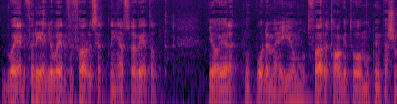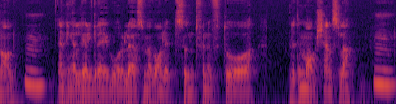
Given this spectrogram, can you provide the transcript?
vad är det för regler, vad är det för förutsättningar så jag vet att jag är rätt mot både mig och mot företaget och mot min personal. Mm. En hel del grejer går att lösa med vanligt sunt förnuft och lite magkänsla. Mm.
